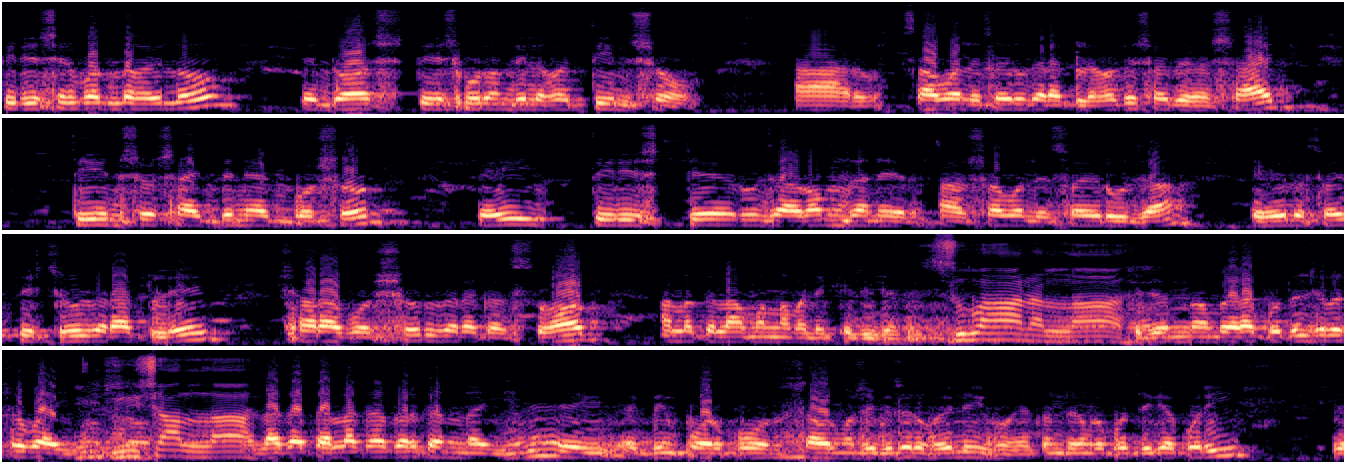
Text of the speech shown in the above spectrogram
তিরিশের বদলে হইল দশ তিরিশ পূরণ দিলে হয় তিনশো। আর ছয় রোজা রাখলে হবে ছয় দুই ষাট। তিনশো ষাট দিনে এক বছর এই তিরিশটে রোজা রমজানের আর সওয়ালে ছয় রোজা এই হলো ছয়ত্রিশটি রোজা রাখলে সারা বছর রোজা রাখার সব আল্লাহ তালা আমার নামে লিখে দিবেন। সুবহান আল্লাহ এই জন্য আমরা রাখব তো ইনশাল্লাহ সবাই। ইনশাআল্লাহ। লাগাতে লাগা দরকার নাই এই একদিন পর পর শ্রাবণ মাসের ভিতরে হইলেই হয়। এখন থেকে আমরা প্রতিজ্ঞা করি যে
